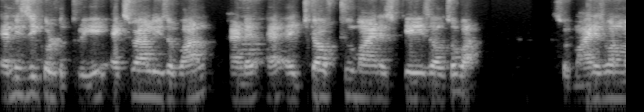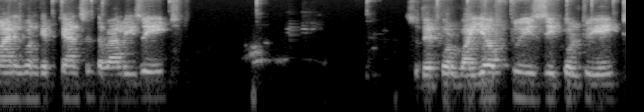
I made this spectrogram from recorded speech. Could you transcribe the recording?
n is equal to 3, x value is a 1 and h of 2 minus k is also 1. So minus 1 minus 1 get cancelled, the value is 8. So therefore y of 2 is equal to 8.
